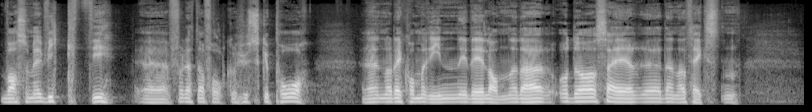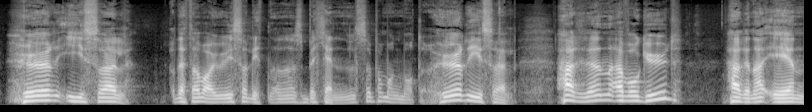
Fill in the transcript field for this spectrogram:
hva som er viktig eh, for dette folket å huske på eh, når de kommer inn i det landet der. Og da sier eh, denne teksten Hør, Israel. Og dette var jo israelittenes bekjennelse på mange måter. Hør, Israel. Herren er vår Gud. Herren er én.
